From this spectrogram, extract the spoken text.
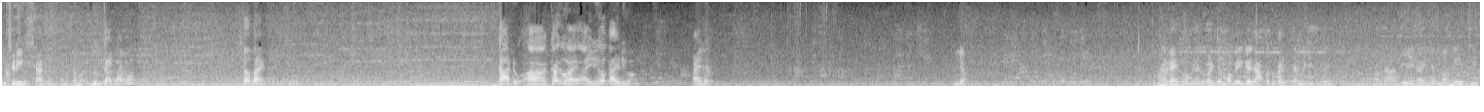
ખીચડી શાક તમારું દૂધ કાઢવાનું સબાઈ કાઢું હા કયું હોય આયરીઓ કાઢ્યો આયરીઓ લ્યો તો મારા કાંઈ મમ્મીને તો કાંઈ જમવા બે ગયા આપણે તો કાંઈ જમી લીધું હોય દાદીએ કાંઈ જમવા બે ચીજ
